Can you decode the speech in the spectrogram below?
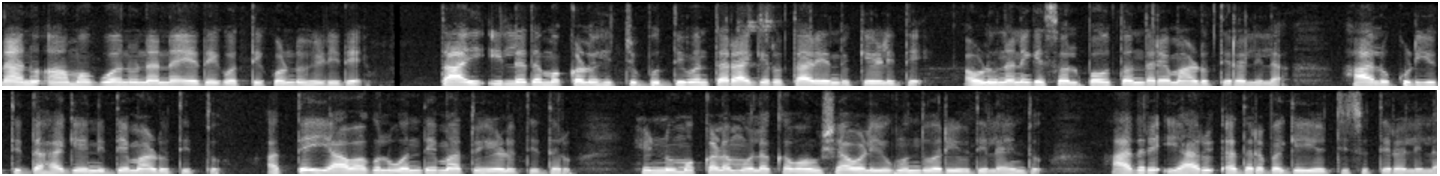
ನಾನು ಆ ಮಗುವನ್ನು ನನ್ನ ಎದೆಗೊತ್ತಿಕೊಂಡು ಹಿಡಿದೆ. ತಾಯಿ ಇಲ್ಲದ ಮಕ್ಕಳು ಹೆಚ್ಚು ಬುದ್ಧಿವಂತರಾಗಿರುತ್ತಾರೆ ಎಂದು ಕೇಳಿದ್ದೆ. ಅವಳು ನನಗೆ ಸ್ವಲ್ಪವೂ ತೊಂದರೆ ಮಾಡುತ್ತಿರಲಿಲ್ಲ. ಹಾಲು ಕುಡಿಯುತ್ತಿದ್ದ ಹಾಗೆ ನಿದ್ದೆ ಮಾಡುತ್ತಿತ್ತು. ಅತ್ತೆ ಯಾವಾಗಲೂ ಒಂದೇ ಮಾತು ಹೇಳುತ್ತಿದ್ದರು. ಹೆಣ್ಣು ಮಕ್ಕಳ ಮೂಲಕ ವಂಶಾವಳಿಯು ಮುಂದುವರಿಯುವುದಿಲ್ಲ ಎಂದು. ಆದರೆ ಯಾರೂ ಅದರ ಬಗ್ಗೆ ಯೋಚಿಸುತ್ತಿರಲಿಲ್ಲ.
